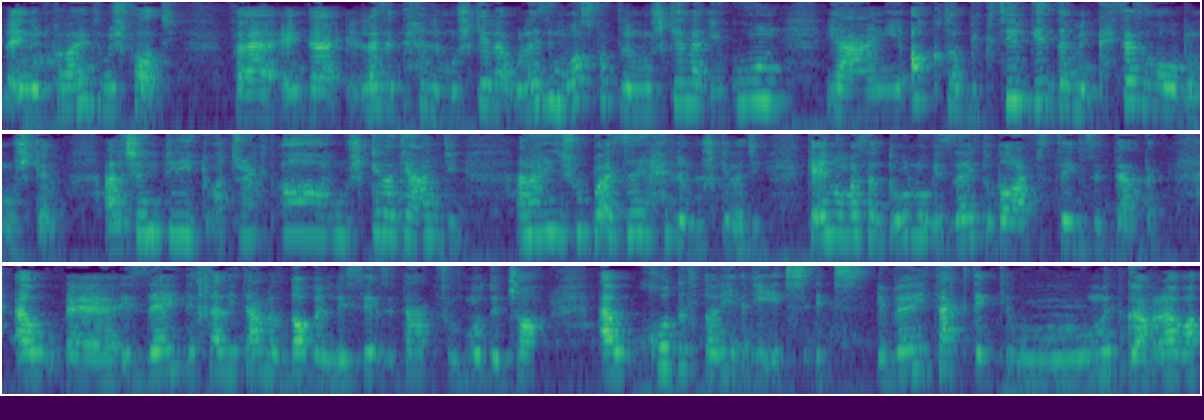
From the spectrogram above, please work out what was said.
لأنه ال client مش فاضي. فانت لازم تحل المشكلة ولازم وصفك للمشكلة يكون يعني أكتر بكتير جدا من إحساسه هو بالمشكلة. علشان يبتدي to attract آه المشكلة دي عندي. أنا عايز أشوف بقى إزاي احل المشكلة دي. كانه مثلا تقول له إزاي تضاعف ال sales بتاعتك أو آه إزاي تخلي تعمل double لل sales بتاعك في مدة شهر أو خد الطريقة دي. it's it's very tactic ومتجربة.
